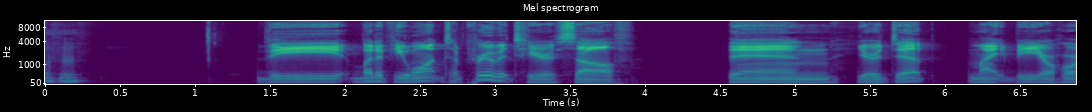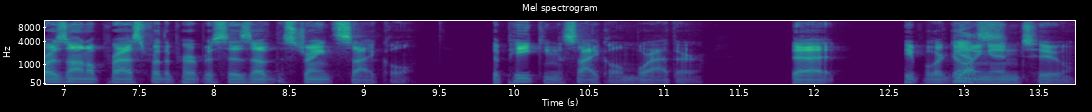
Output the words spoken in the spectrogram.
Mhm. The but if you want to prove it to yourself, then your dip might be your horizontal press for the purposes of the strength cycle, the peaking cycle, rather, that people are going Yes. into.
